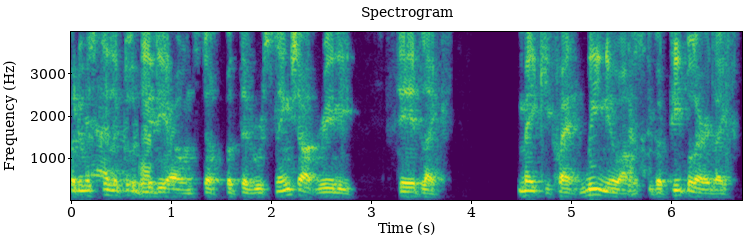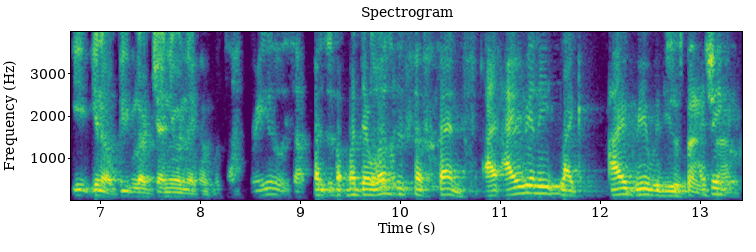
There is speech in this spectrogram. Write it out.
but it was still a good video and stuff. But the slingshot really did like make you question. We knew obviously, but people are like, you know, people are genuinely going, "Was that real? Is that?" But, but, there was the suspense. I, I really like. I agree with you. I think,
